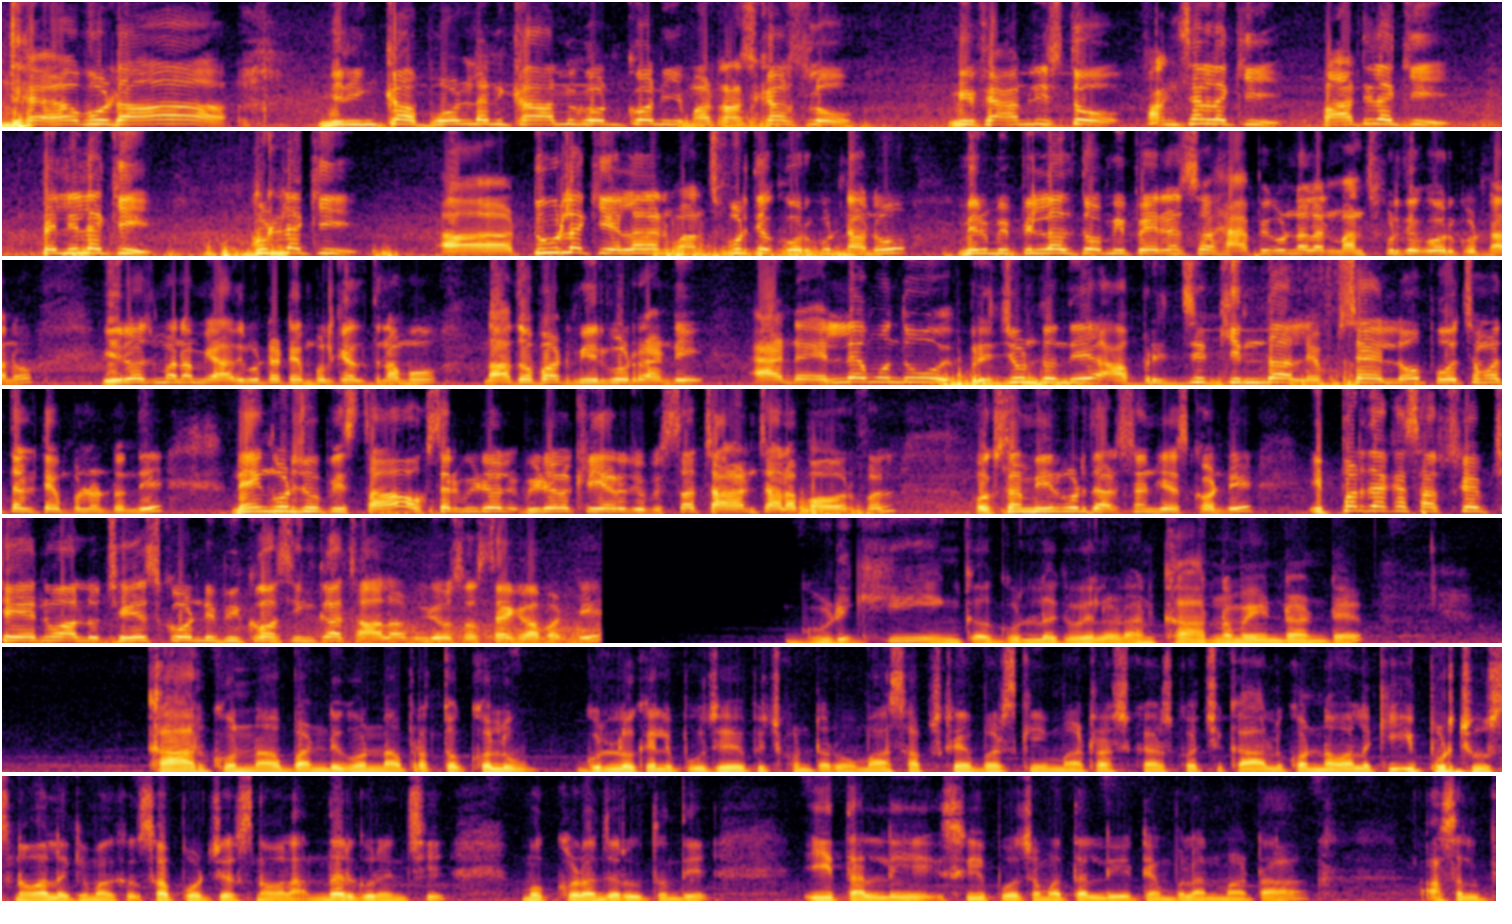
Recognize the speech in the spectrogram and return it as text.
దేవుడా మీరు ఇంకా బోల్డ్ అని కార్లు కొనుక్కొని మా ట్రస్ట్ కార్స్లో మీ ఫ్యామిలీస్తో ఫంక్షన్లకి పార్టీలకి పెళ్ళిళ్ళకి గుళ్ళకి టూర్లకి వెళ్ళాలని మనస్ఫూర్తిగా కోరుకుంటున్నాను. మీరు మీ పిల్లలతో మీ పేరెంట్స్తో హ్యాపీగా ఉండాలని మనస్ఫూర్తిగా కోరుకుంటున్నాను. ఈరోజు మనం యాదగుట్ట టెంపుల్కి వెళ్తున్నాము. నాతో పాటు మీరు కూడా రండి. అండ్ వెళ్ళే ముందు బ్రిడ్జ్ ఉంటుంది. ఆ బ్రిడ్జ్ కింద లెఫ్ట్ సైడ్లో పోచమ్మతల్లి టెంపుల్ ఉంటుంది. నేను కూడా చూపిస్తా. ఒకసారి వీడియో వీడియోలో క్లియర్గా చూపిస్తా. చాలా చాలా పవర్ఫుల్ ఒకసారి మీరు కూడా దర్శనం చేసుకోండి. ఇప్పటిదాకా సబ్స్క్రైబ్ చేయని వాళ్ళు చేసుకోండి బికాస్ ఇంకా చాలా వీడియోస్ వస్తాయి కాబట్టి. గుడికి ఇంకా గుళ్ళకి వెళ్ళడానికి కారణం ఏంటంటే కార్ కొన్నా బండి కొన్నా ప్రతి ఒక్కళ్ళు గుళ్ళోకి వెళ్ళి పూజ చేయించుకుంటారు. మా సబ్స్క్రైబర్స్కి మా ట్రస్ట్ కార్స్కి వచ్చి కార్లు కొన్న వాళ్ళకి ఇప్పుడు చూసిన వాళ్ళకి మాకు సపోర్ట్ చేస్తున్న వాళ్ళందరి గురించి మొక్కడం జరుగుతుంది. ఈ తల్లి శ్రీ పోచమ్మ తల్లి టెంపుల్ అనమాట అసలు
